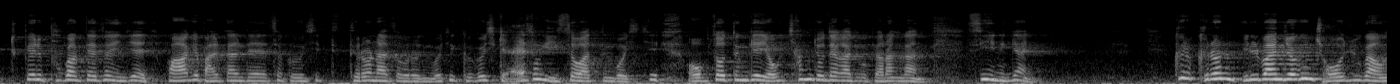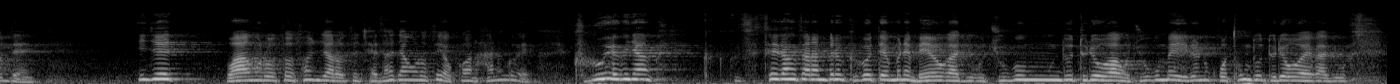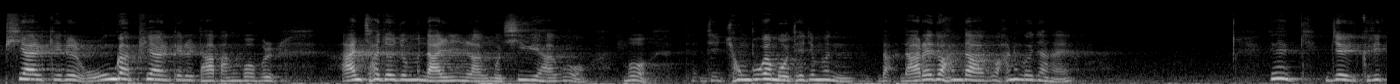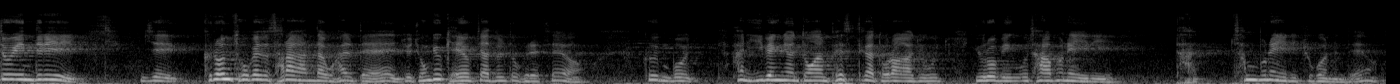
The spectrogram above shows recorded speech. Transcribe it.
특별히 부각돼서 이제 과학이 발달돼서 그것이 드러나서 그러는 거지 그것이 계속 있어 왔던 것이지 없었던 게 여기 창조돼 가지고 벼랑간 쓰이는 게 아니에요. 그, 그런 일반적인 저주 가운데 이제 왕으로서 선자로서 제사장으로서 역할을 하는 거예요. 그거에 그냥 세상 사람들은 그것 때문에 매여가지고 죽음도 두려워하고 죽음에 이르는 고통도 두려워해가지고 피할 길을 온갖 피할 길을 다 방법을 안 찾아주면 난리 나고 뭐 시위하고 뭐 정부가 못 해주면 나, 나라도 한다 하고 하는 거잖아요. 이제 그리스도인들이 이제 그런 속에서 살아간다고 할 때 종교 개혁자들도 그랬어요. 그뭐 한 200년 동안 패스트가 돌아가지고 유럽 인구 4분의 1이 다 3분의 1이 죽었는데요.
